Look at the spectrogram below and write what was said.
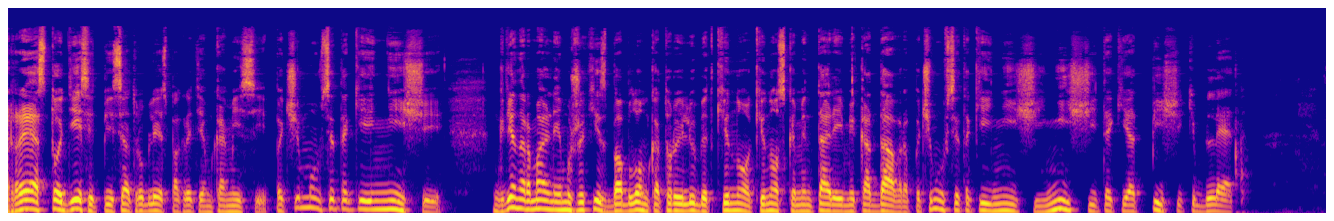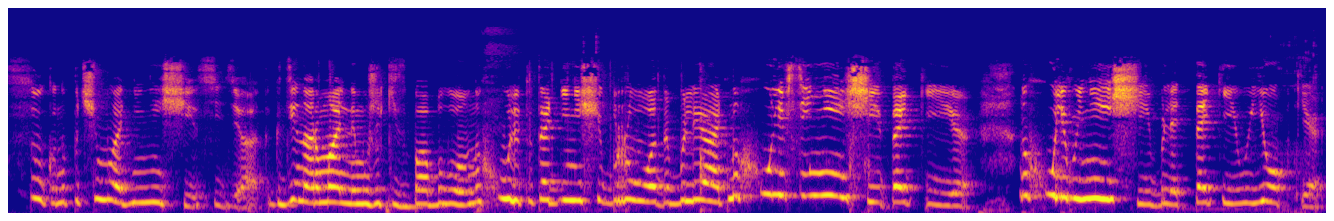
Ре 110, 50 рублей с покрытием комиссии. Почему все такие нищие? Где нормальные мужики с баблом, которые любят кино, кино с комментариями кадавра? Почему все такие нищие, нищие такие отписчики, блядь? Сука, ну почему одни нищие сидят? Где нормальные мужики с баблом? Ну хули тут одни нищеброды, блядь? Ну хули все нищие такие? Ну хули вы нищие, блядь, такие уёбки?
